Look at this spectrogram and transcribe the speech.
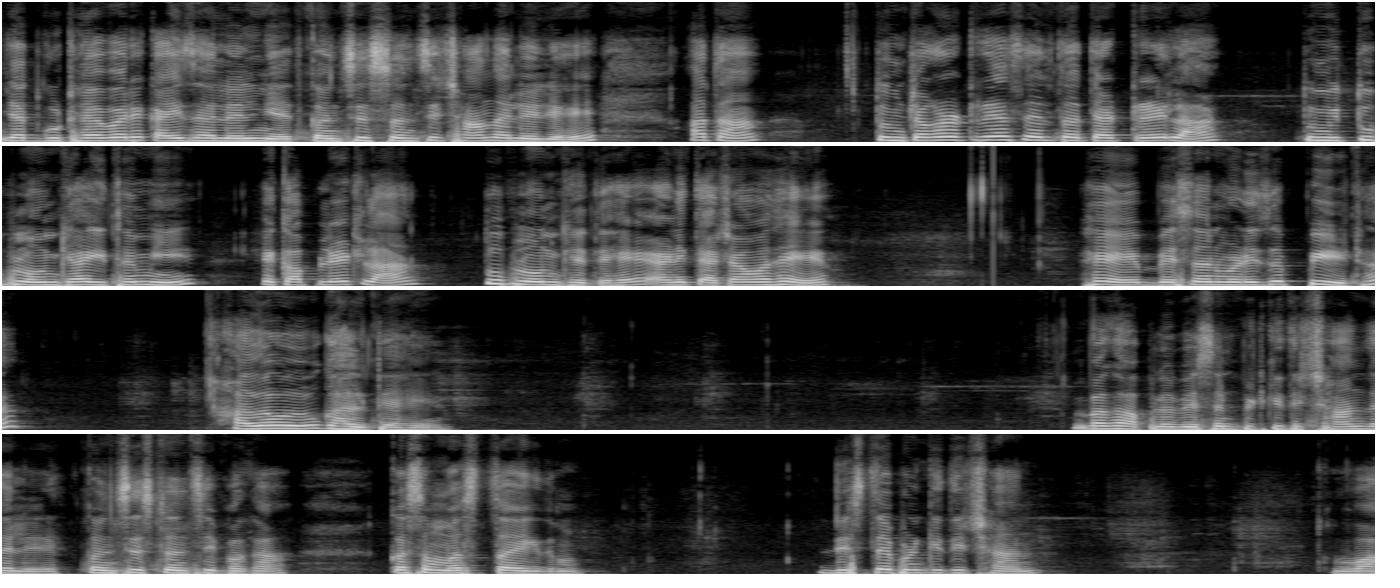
यात गुठ्या वगैरे काही झालेले नाही आहेत कन्सिस्टन्सी छान आलेली आहे. आता तुमच्याकडे ट्रे असेल तर त्या ट्रेला तुम्ही तूप लावून घ्या. इथं मी एका प्लेटला तूप लावून घेते आहे आणि त्याच्यामध्ये हे बेसनवडीचं पीठ हळूहळू घालते आहे बघा आपलं बेसन पीठ किती छान झालेलं आहे. कन्सिस्टन्सी बघा. कसं मस्त एकदम. दिसतंय पण किती छान. वा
